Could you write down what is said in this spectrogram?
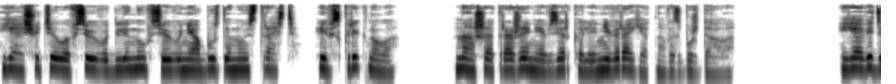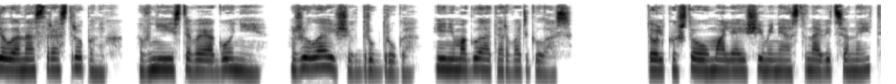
Я ощутила всю его длину, всю его необузданную страсть и вскрикнула. Наше отражение в зеркале невероятно возбуждало. Я видела нас растрепанных, в неистовой агонии, желающих друг друга, и не могла оторвать глаз. Только что умоляющий меня остановиться Нейт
